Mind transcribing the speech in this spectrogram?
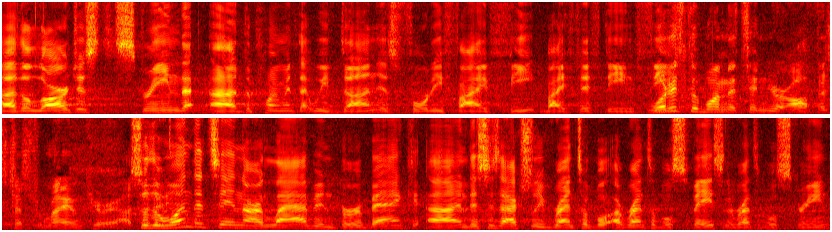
Uh, the largest screen that, uh, deployment that we've done is 45 feet by 15 feet. What is the one that's in your office, just for my own curiosity? So the one that's in our lab in Burbank, uh, and this is actually rentable, a rentable space and a rentable screen.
